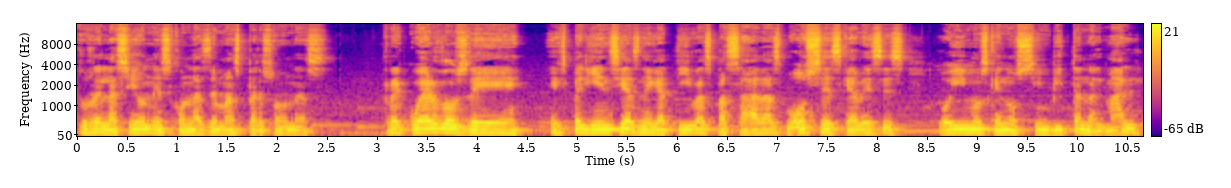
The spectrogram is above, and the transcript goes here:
tus relaciones con las demás personas, recuerdos de experiencias negativas pasadas, voces que a veces oímos que nos invitan al mal.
